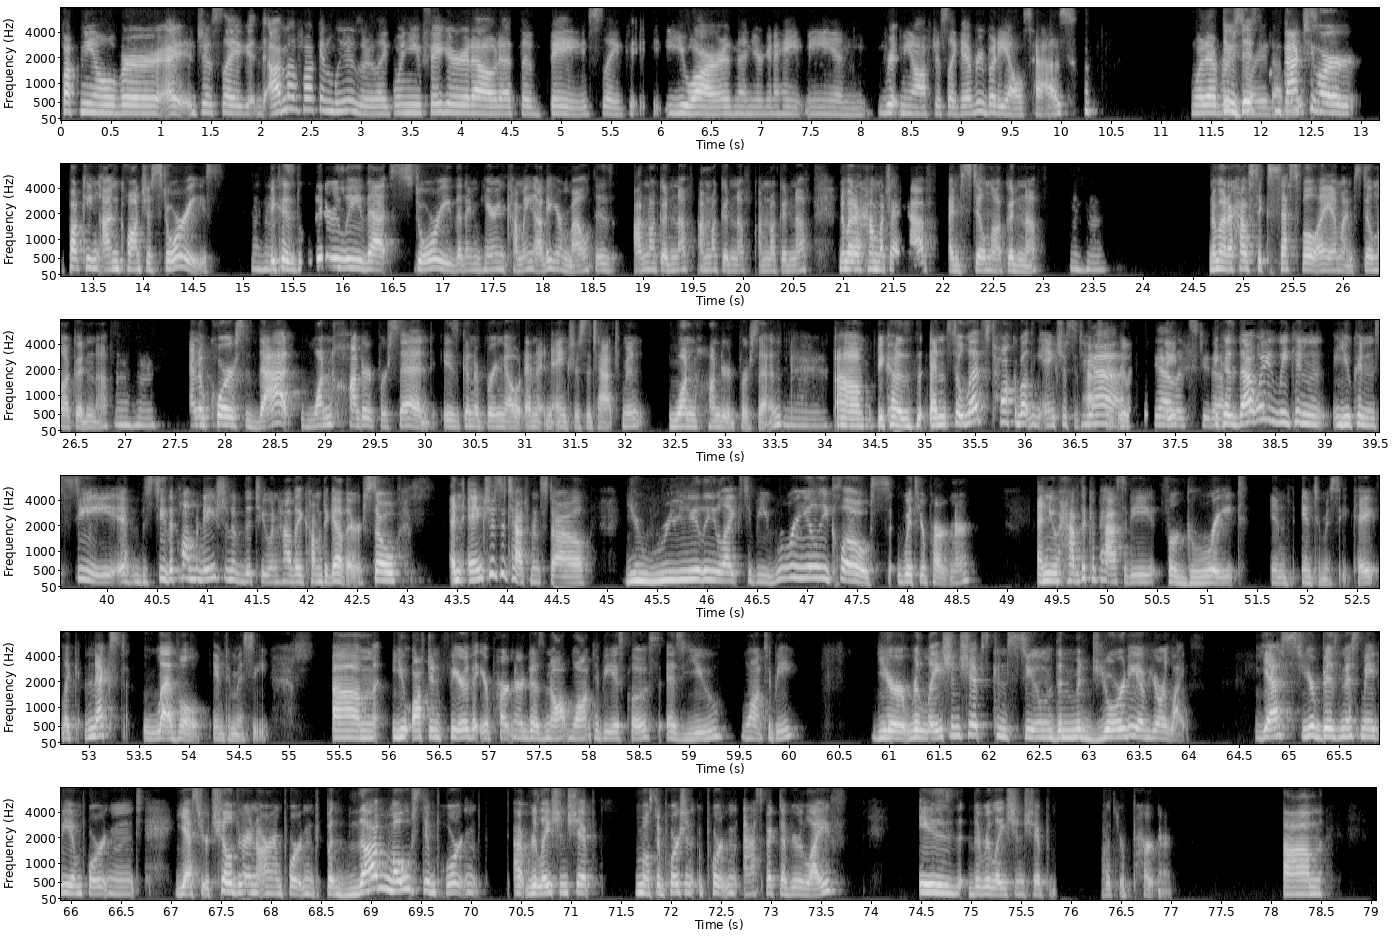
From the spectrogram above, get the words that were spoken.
fuck me over. I just like I'm a fucking loser. Like when you figure it out at the base, like you are, and then you're gonna hate me and rip me off just like everybody else has. Whatever. Dude, this back is. to our fucking unconscious stories. Mm-hmm. Because literally that story that I'm hearing coming out of your mouth is I'm not good enough. I'm not good enough. I'm not good enough. No matter how much I have, I'm still not good enough. Mm-hmm. No matter how successful I am, I'm still not good enough. Mm-hmm. And of course, that 100% is going to bring out an, an anxious attachment 100% mm-hmm. um, because and so let's talk about the anxious attachment yeah, really yeah let's do that because that way we can you can see if see the combination of the two and how they come together so an anxious attachment style you really like to be really close with your partner. and you have the capacity for great in- intimacy. Okay. Like next level intimacy. Um, you often fear that your partner does not want to be as close as you want to be. Your relationships consume the majority of your life. Yes, your business may be important. Yes, your children are important, but the most important uh, relationship, most important important aspect of your life is the relationship with your partner. Um,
